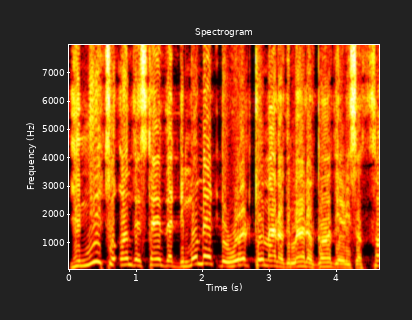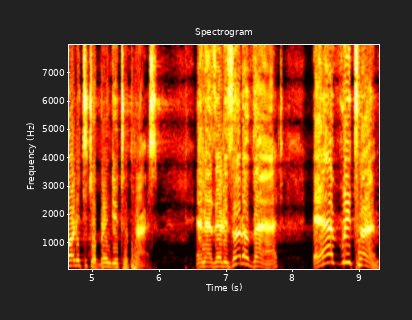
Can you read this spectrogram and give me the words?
You need to understand that the moment the word came out of the mouth of God, there is authority to bring it to pass. And as a result of that, every time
